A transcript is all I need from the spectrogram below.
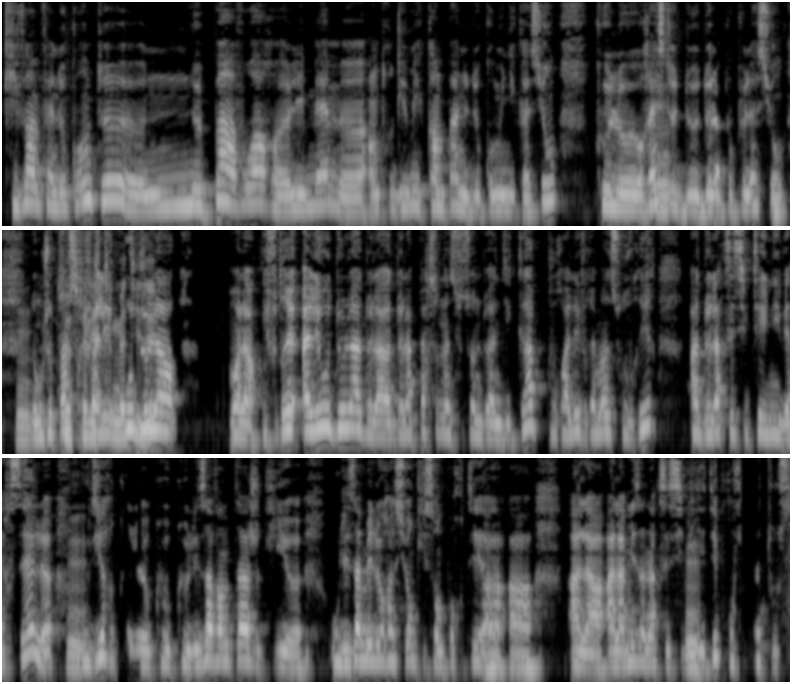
qui va, en fin de compte, euh, ne pas avoir les mêmes, euh, entre guillemets, campagnes de communication que le reste de, de la population? Mm. Donc, je pense qu'il fallait stigmatiser Voilà, il faudrait aller au-delà de la, de la personne en situation de handicap pour aller vraiment s'ouvrir à de l'accessibilité universelle Mm. ou dire que, que, que les avantages qui, euh, ou les améliorations qui sont portées à, à, à, la, à la mise en accessibilité profitent à tous.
